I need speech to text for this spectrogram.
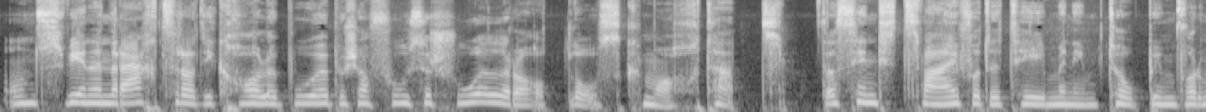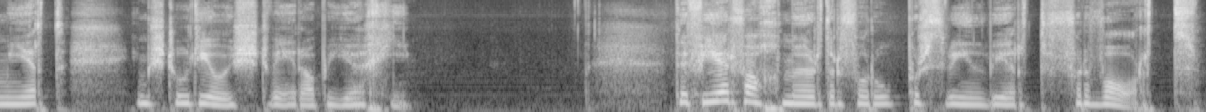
und wie ein rechtsradikaler Bube Schaffhauser Schulrat losgemacht hat. Das sind zwei von den Themen im Top informiert. Im Studio ist Vera Büchi. Der Vierfachmörder von Rupperswil wird verwahrt.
